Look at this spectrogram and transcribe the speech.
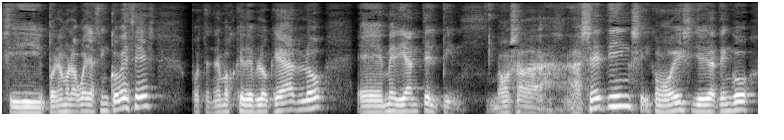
Si ponemos la huella cinco veces, pues tendremos que desbloquearlo eh, mediante el pin. Vamos a, settings y como veis yo ya tengo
